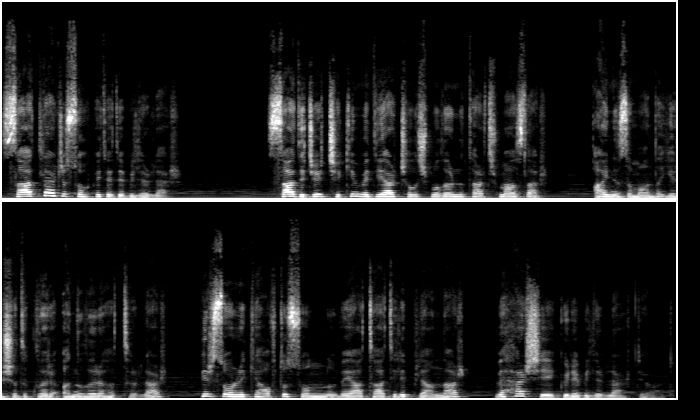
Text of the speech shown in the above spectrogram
saatlerce sohbet edebilirler. Sadece çekim ve diğer çalışmalarını tartışmazlar. Aynı zamanda yaşadıkları anıları hatırlar, bir sonraki hafta sonunu veya tatili planlar ve her şeye gülebilirler diyordu.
